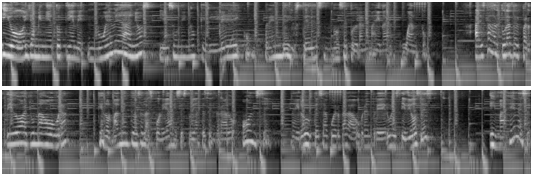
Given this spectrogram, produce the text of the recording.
Y hoy ya mi nieto tiene 9 años y es un niño que lee y comprende y ustedes no se podrán imaginar cuánto. A estas alturas del partido hay una obra que normalmente yo se las ponía a mis estudiantes en grado 11. Nairo, ¿usted se acuerda la obra Entre Héroes y Dioses? Imagínese.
